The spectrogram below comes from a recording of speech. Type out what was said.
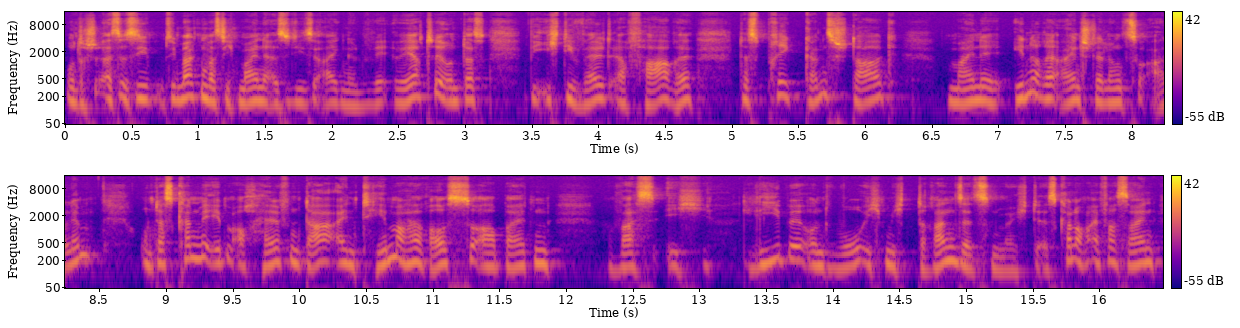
unterstützen. Also sie, sie merken, was ich meine, also diese eigenen Werte und das, wie ich die Welt erfahre, das prägt ganz stark meine innere Einstellung zu allem. Und das kann mir eben auch helfen, da ein Thema herauszuarbeiten, was ich liebe und wo ich mich dran setzen möchte. Es kann auch einfach sein,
